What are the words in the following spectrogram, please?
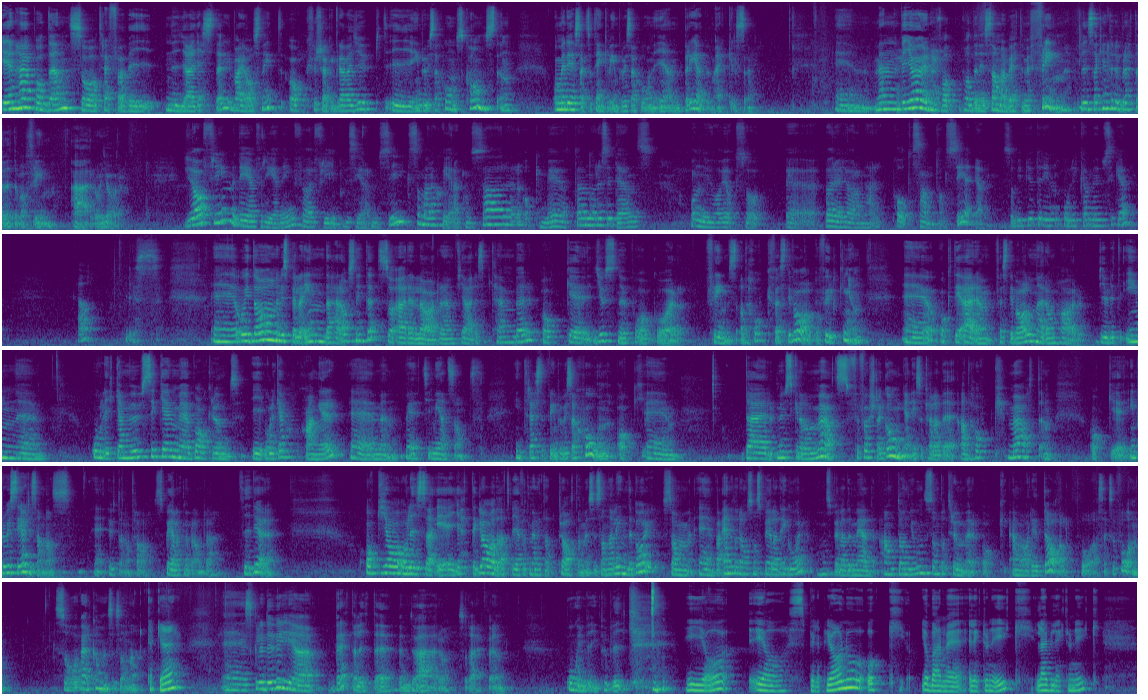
I den här podden så träffar vi nya gäster i varje avsnitt och försöker gräva djupt i improvisationskonsten. Och med det sagt så tänker vi improvisation i en bred bemärkelse. Eh, men vi gör den här podden i samarbete med FRIM. Lisa, kan inte du berätta lite vad FRIM är och gör? Ja, FRIM det är en förening för fri improviserad musik som arrangerar konserter och möten och residens. Och nu har vi också eh, börja göra den här poddsamtalsserien. Så vi bjuder in olika musiker. Ja. Yes. Eh, och idag när vi spelar in det här avsnittet så är det lördag den 4 september och eh, just nu pågår Frims ad hoc-festival på Fylkingen. Eh, och det är en festival när de har bjudit in eh, olika musiker med bakgrund i olika genrer eh, men med ett gemensamt intresse för improvisation och eh, där musikerna då möts för första gången i så kallade ad hoc-möten och eh, improviserar tillsammans eh, utan att ha spelat med varandra tidigare. Och jag och Lisa är jätteglada att vi har fått möjlighet att prata med Susanna Lindeborg som eh, var en av de som spelade igår. Hon spelade med Anton Jonsson på trummor och Amalie Dahl på saxofon. Så välkommen Susanna. Tackar. Eh, skulle du vilja berätta lite vem du är och sådär för en oinvigd publik? ja, jag spelar piano och jobbar med elektronik, live-elektronik.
